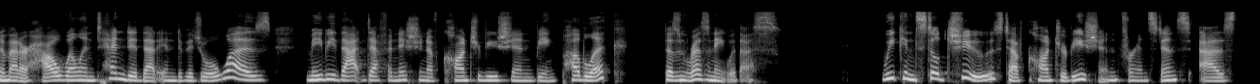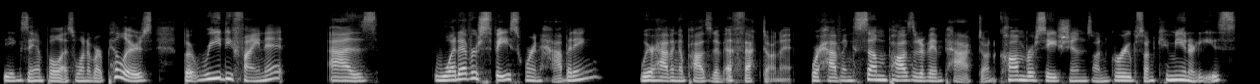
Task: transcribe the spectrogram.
No matter how well intended that individual was, maybe that definition of contribution being public doesn't resonate with us we can still choose to have contribution, for instance, as the example, as one of our pillars, but redefine it as whatever space we're inhabiting, we're having a positive effect on it. We're having some positive impact on conversations, on groups, on communities,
